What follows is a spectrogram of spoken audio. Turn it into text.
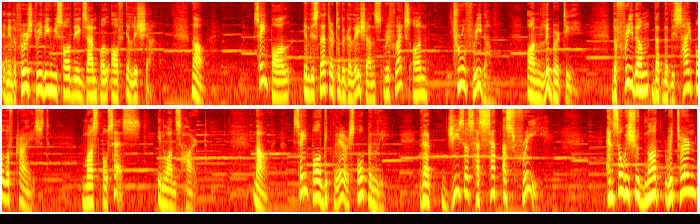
And in the first reading, we saw the example of Elisha. Now, St. Paul, in this letter to the Galatians, reflects on true freedom, on liberty, the freedom that the disciple of Christ must possess in one's heart. Now, St. Paul declares openly that Jesus has set us free and so we should not return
